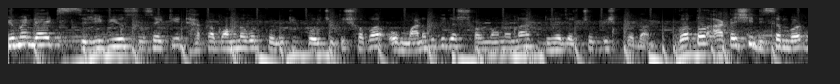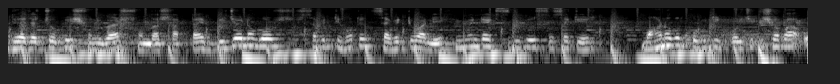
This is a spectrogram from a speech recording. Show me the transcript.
Human rights review society Dhaka মহানগর কমিটির পরিচিতি সভা ও মানবাধিকার সম্মাননা দুই প্রদান। গত আটাশে ডিসেম্বর দুই শনিবার সন্ধ্যা সাতটায় বিজয়নগর সেভেন্টি হোটেল সেভেন্টি ওয়ানে হিউম্যান রাইটস রিভিউ সোসাইটির মহানগর কমিটির পরিচিতি সভা ও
